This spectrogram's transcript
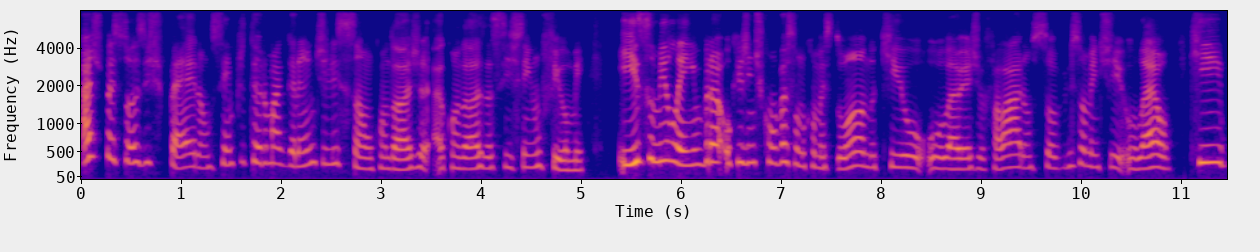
as pessoas esperam sempre ter uma grande lição quando elas, quando elas assistem um filme. E isso me lembra o que a gente conversou no começo do ano, que o Léo e a Gil falaram sobre, principalmente o Léo, que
